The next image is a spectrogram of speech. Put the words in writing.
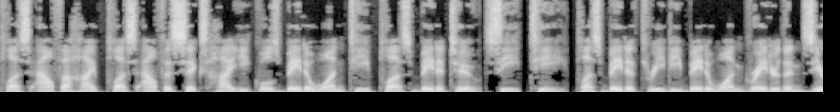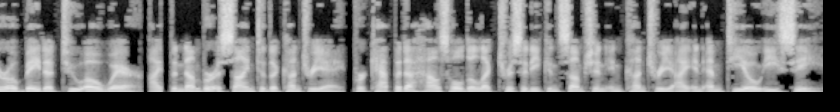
plus alpha high plus alpha 6 high equals beta 1 T plus beta 2 C T plus beta 3 D beta 1 greater than 0 beta 2 O where I the number assigned to the country A per capita household electricity consumption in country I in MTOEC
